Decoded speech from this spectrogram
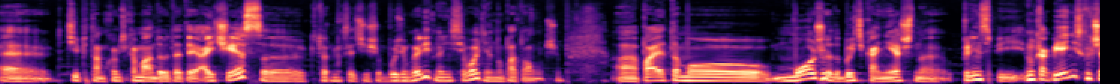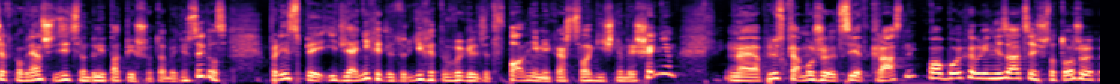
э, типа там какой-нибудь команды вот этой ICS, э, которой мы, кстати, еще будем говорить, но не сегодня, но потом, в общем. Э, поэтому, может быть, конечно, в принципе, ну, как бы я не исключаю такого варианта, что действительно были подпишут об News Eagles. В принципе, и для них, и для других это выглядит вполне, мне кажется, логичным решением. Э, плюс к тому же цвет красный у обоих организаций, что тоже,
